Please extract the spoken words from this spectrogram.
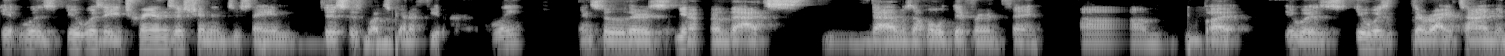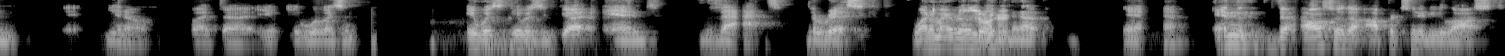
it was it was a transition into saying this is what's going to feed our family. And so there's, you know, that's that was a whole different thing. Um, but it was it was the right time, and you know, but uh, it, it wasn't. It was it was gut and that the risk. What am I really sure. giving up? Yeah, and the, also the opportunity lost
